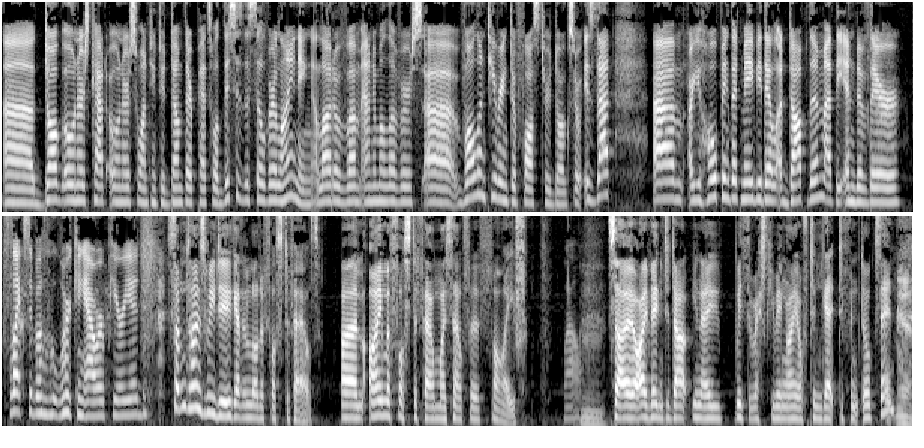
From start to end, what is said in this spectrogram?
uh, dog owners, cat owners wanting to dump their pets. Well, this is the silver lining. A lot of um, animal lovers uh, volunteering to foster dogs. So is that um, are you hoping that maybe they'll adopt them at the end of their flexible working hour period? Sometimes we do get a lot of foster fails. Um, I'm a foster fail myself of five. Wow. So I've ended up, you know, with the rescuing, I often get different dogs in. Yeah.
